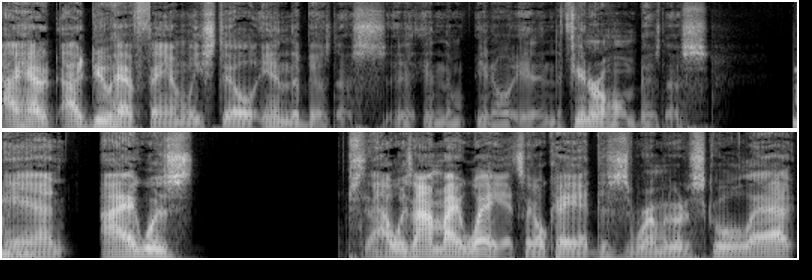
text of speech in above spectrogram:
I had I do have family still in the business in the you know in the funeral home business, Mhm. and I was I was on my way. It's like okay, this is where I'm going to go to school at.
